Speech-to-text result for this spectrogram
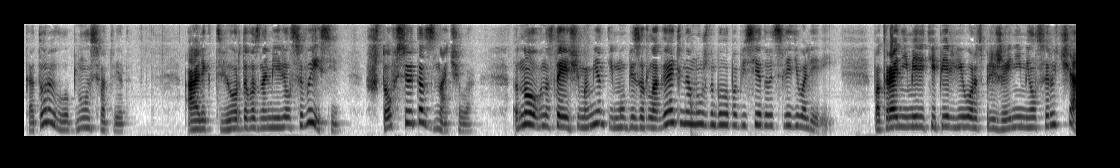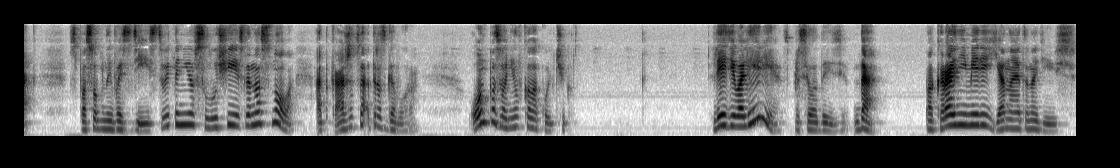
которая улыбнулась в ответ. Алик твердо вознамерился выяснить, что все это значило. Но в настоящий момент ему безотлагательно нужно было побеседовать с леди Валерией – по крайней мере, теперь в его распоряжении имелся рычаг, способный воздействовать на нее в случае, если она снова откажется от разговора. Он позвонил в колокольчик. «Леди Валерия?» – спросила Дейзи. «Да. По крайней мере, я на это надеюсь».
